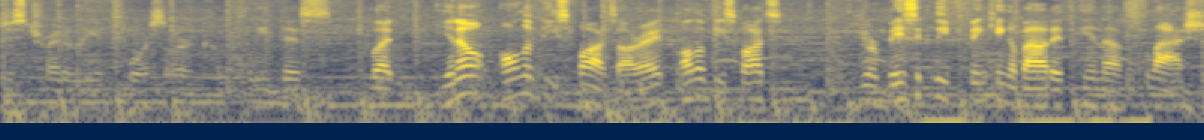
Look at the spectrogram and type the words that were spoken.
just try to reinforce or complete this. But you know, all of these thoughts, all right, all of these thoughts, you're basically thinking about it in a flash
